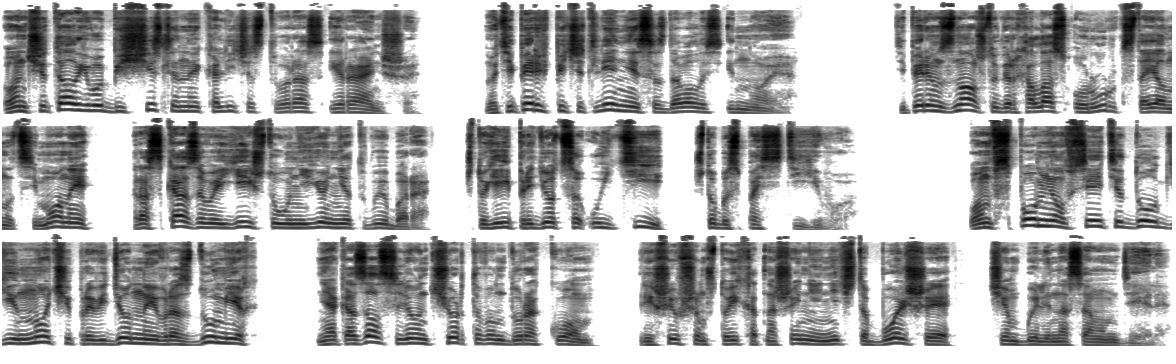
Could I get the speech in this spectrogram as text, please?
Он читал его бесчисленное количество раз и раньше, но теперь впечатление создавалось иное. Теперь он знал, что Верхолаз Урурк стоял над Симоной, рассказывая ей, что у нее нет выбора, что ей придется уйти, чтобы спасти его. Он вспомнил все эти долгие ночи, проведенные в раздумьях, не оказался ли он чертовым дураком, решившим, что их отношения нечто большее, чем были на самом деле.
